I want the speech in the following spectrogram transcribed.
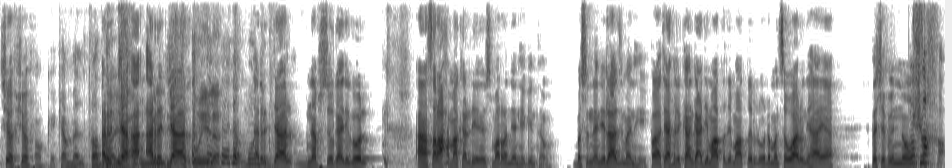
شوف شوف okay كمل تفضل الرجال- الرجال- الرجال بنفسه قاعد يقول أنا صراحة ما كان لي نفس مرة إني أنهي Gintama بس إنه يعني لازم أنهي. فتعرف اللي كان قاعد يماطل يماطل ولما سوى له نهاية اكتشف إنه وسخة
